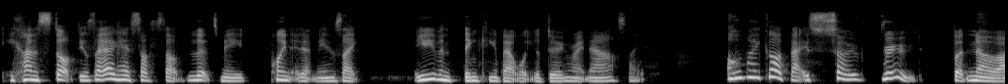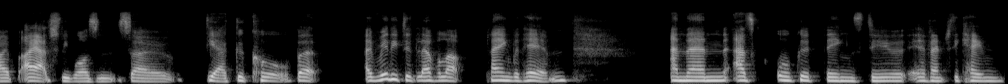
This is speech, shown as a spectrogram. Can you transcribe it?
he kind of stopped he was like okay stop stop looked at me pointed at me and was like are you even thinking about what you're doing right now? It's like oh my god that is so rude. But no i i actually wasn't. So yeah good call. But i really did level up playing with him. And then as all good things do it eventually came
